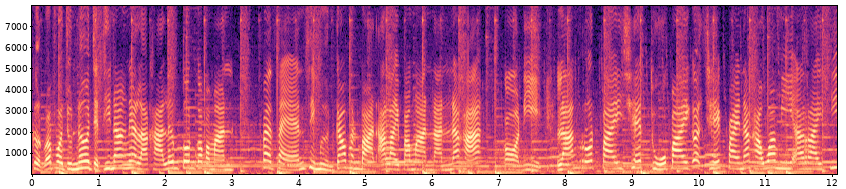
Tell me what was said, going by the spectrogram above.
เกิดว่า Fortuner 7 ที่นั่งเนี่ยราคาเริ่มต้นก็ประมาณ 8 4 9 0 0 0 บาทอะไรประมาณนั้นนะคะก็นี่ล้างรถไปเช็ดถูไปก็เช็คไปนะคะว่ามีอะไรที่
